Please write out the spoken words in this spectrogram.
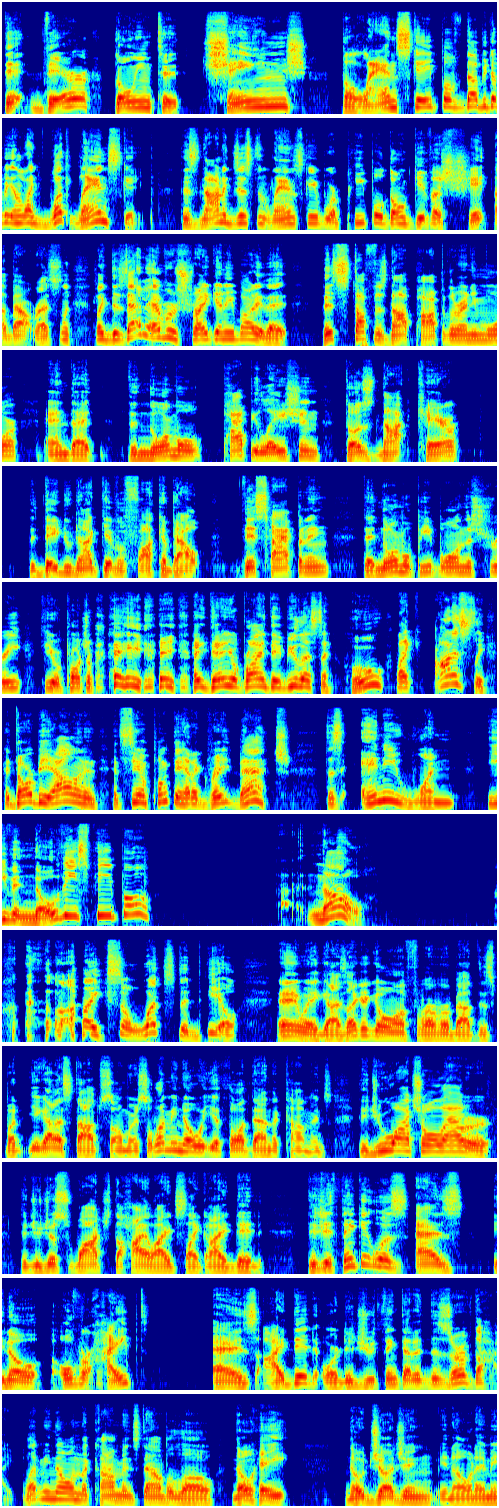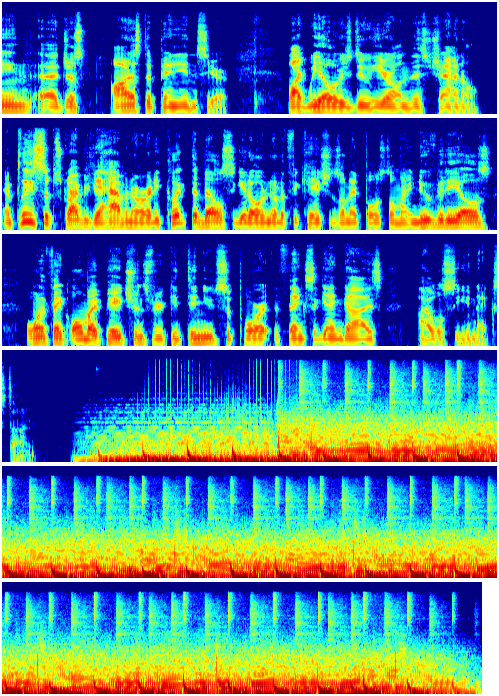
They're going to change the landscape of WWE. And like, what landscape? this non-existent landscape where people don't give a shit about wrestling like does that ever strike anybody that this stuff is not popular anymore and that the normal population does not care that they do not give a fuck about this happening that normal people on the street, if you approach them, hey, hey, hey, Daniel Bryan debut last night. Who? Like, honestly, Darby Allin and, and CM Punk, they had a great match. Does anyone even know these people? Uh, no. like, so what's the deal? Anyway, guys, I could go on forever about this, but you gotta stop somewhere. So let me know what you thought down in the comments. Did you watch All Out, or did you just watch the highlights like I did? Did you think it was as, you know, overhyped as I did, or did you think that it deserved the hype? Let me know in the comments down below. No hate, no judging, you know what I mean? Uh, just honest opinions here like we always do here on this channel. And please subscribe if you haven't already. Click the bell you get all notifications when I post all my new videos. I want to thank all my patrons for your continued support. And thanks again, guys. I will see you next time.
